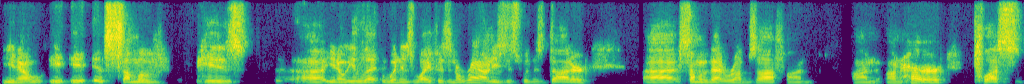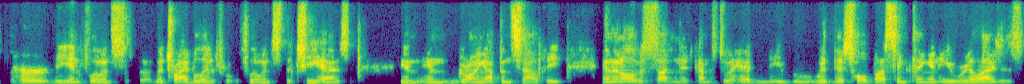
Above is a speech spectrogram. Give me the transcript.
you know, it, it, some of his, uh, you know, he let when his wife isn't around, he's just with his daughter. Uh, some of that rubs off on on on her. Plus, her the influence, the tribal influence that she has in in growing up in Southie and then all of a sudden it comes to a head and he with this whole busing thing and he realizes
